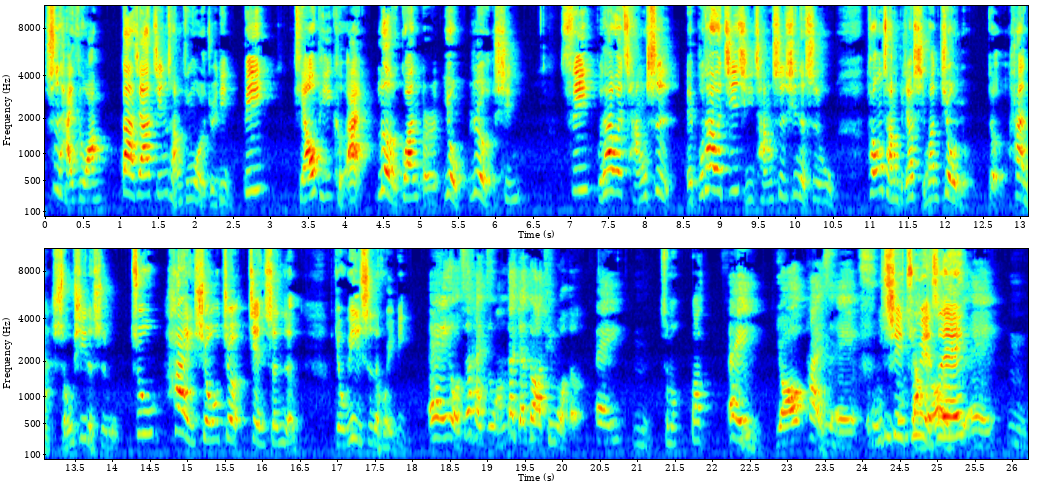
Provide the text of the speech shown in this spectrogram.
是孩子王，大家经常听我的决定。B 调皮可爱，乐观而又热心。C 不太会尝试，也不太会积极尝试新的事物，通常比较喜欢旧有的和熟悉的事物。猪害羞就健身人，有意识的回避。A，我是孩子王，大家都要听我的。A，嗯，什么？八 A、嗯、有，他也是 A，福气猪也是 A。A，嗯，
